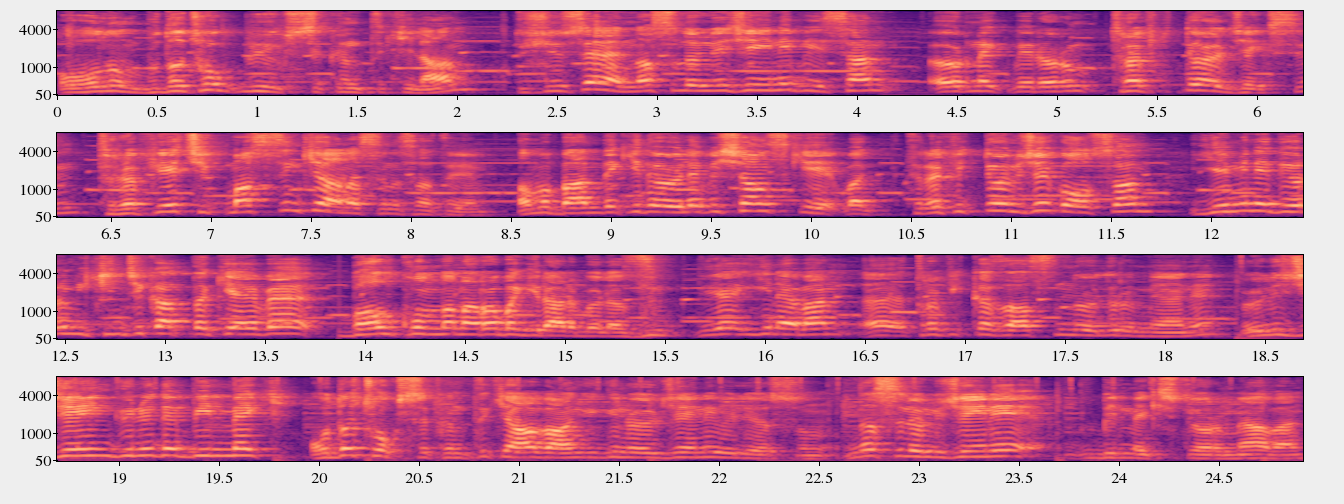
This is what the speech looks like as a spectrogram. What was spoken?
Oğlum bu da çok büyük sıkıntı ki lan. Düşünsene nasıl öleceğini bilsen örnek veriyorum trafikte öleceksin. Trafiğe çıkmazsın ki anasını satayım. Ama bendeki de öyle bir şans ki bak trafikte ölecek olsam yemin ediyorum ikinci kattaki eve balkondan araba girer böyle zıp diye yine ben e, trafik kazasında ölürüm yani. Öleceğin günü de bilmek o da çok sıkıntı ki abi hangi gün öleceğini biliyorsun. Nasıl öleceğini bilmek istiyorum ya ben.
